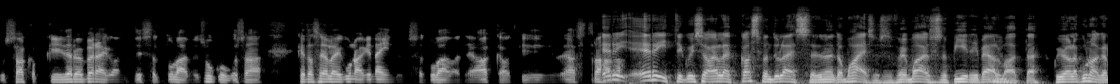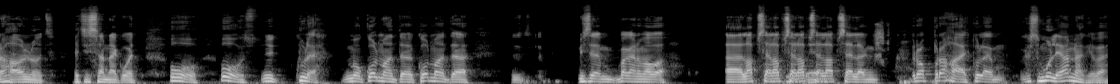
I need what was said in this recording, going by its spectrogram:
kus hakkabki terve perekond lihtsalt tuleb ja suguvõsa, keda sa ei ole kunagi näinud üldse, tulevad ja hakkavadki reaalselt raha Eri,. eriti kui sa oled kasvanud üles nii-öelda vaesuses või vaesuse piiri peal mm., vaata, kui ei ole kunagi raha olnud. et siis sa nagu, et oo, oo nüüd kuule, mu kolmanda, kolmanda, mis see paganama äh, lapse, lapse, lapse, lapsel on ropp raha, et kuule, kas sa mulle ei annagi või?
